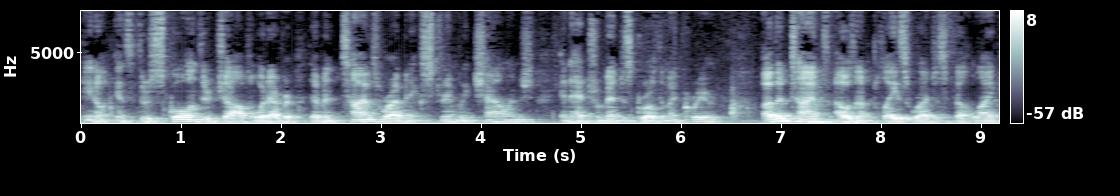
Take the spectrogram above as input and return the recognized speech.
you know, and through school and through jobs and whatever, there have been times where I've been extremely challenged and had tremendous growth in my career. Other times I was in a place where I just felt like,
